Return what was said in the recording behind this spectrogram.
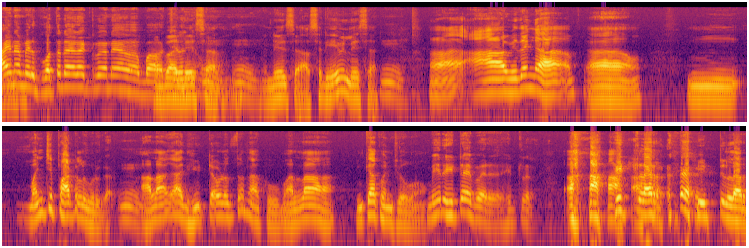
ఆయన మీరు కొత్త డైరెక్టర్ అనే లేదు సార్. లేదు సార్. అసలు ఏమీ లేదు సార్. ఆ, విధంగా మంచి పాటలు గురుగారు. అలాగా అది హిట్ అవడంతో నాకు మళ్ళా ఇంకా కొంచెం మీరు హిట్ అయిపోయారు హిట్లర్. హిట్లర్. హిట్లర్.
